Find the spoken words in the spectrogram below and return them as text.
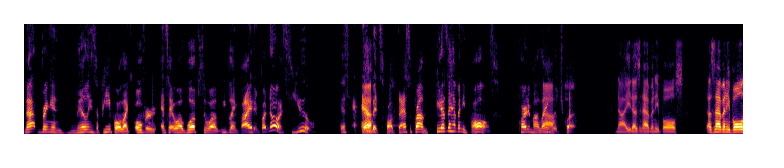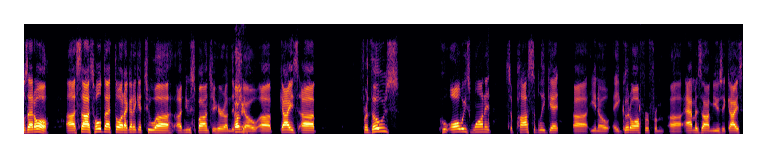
not bring in millions of people like over and say well whoops well we blame biden but no it's you it's Yeah. abbott's fault that's the problem he doesn't have any balls pardon my Nah. language but Nah, he doesn't have any balls. Doesn't have any balls at all. Uh Sas, hold that thought. I gotta get to uh, a new sponsor here on the Okay. show. Uh guys, uh for those who always wanted to possibly get uh, you know, a good offer from uh Amazon Music, guys.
